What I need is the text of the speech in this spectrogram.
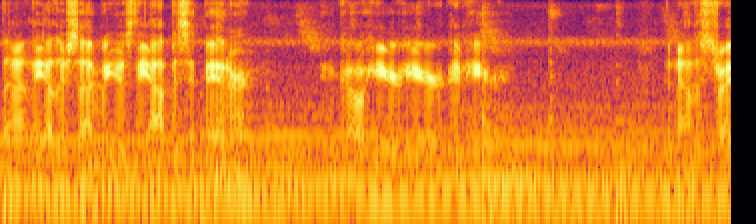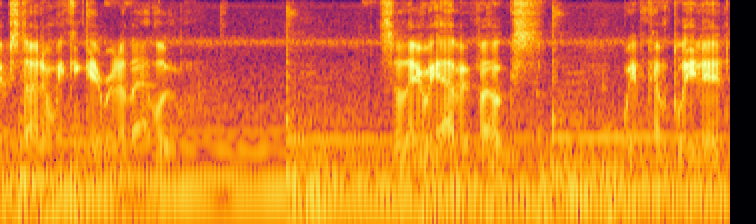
Then on the other side, we use the opposite banner and go here, here, and here. And now the stripe's done and we can get rid of that loom. So there we have it, folks. We've completed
